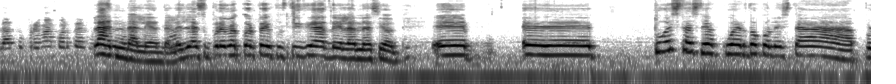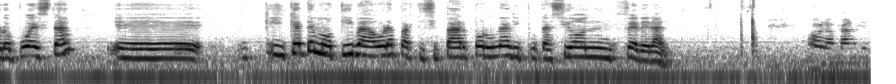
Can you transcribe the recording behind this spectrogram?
la Suprema Corte de Justicia. Ándale, ándale, la Suprema Corte de Justicia de la Nación. Eh, eh, ¿Tú estás de acuerdo con esta propuesta? Eh, ¿Y qué te motiva ahora a participar por una diputación federal? Hola Francis,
